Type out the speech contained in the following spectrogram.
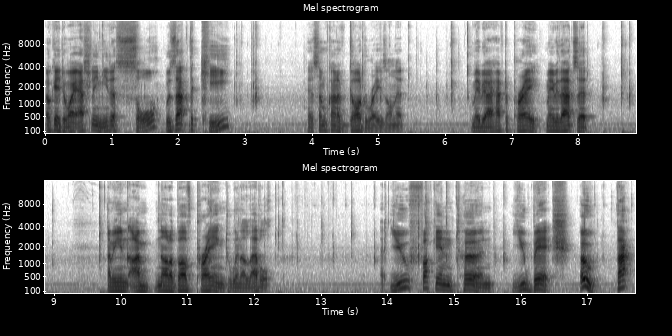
Okay, do I actually need a saw? Was that the key? There's some kind of god rays on it. Maybe I have to pray. Maybe that's it. I mean, I'm not above praying to win a level. You fucking turn, you bitch. Oh, that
